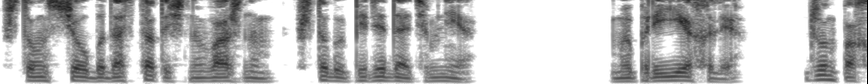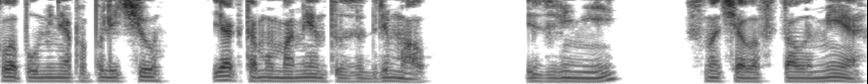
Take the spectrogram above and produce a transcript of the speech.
что он счел бы достаточно важным, чтобы передать мне. «Мы приехали», Джон похлопал меня по плечу, я к тому моменту задремал. «Извини?» Сначала встала Мия,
